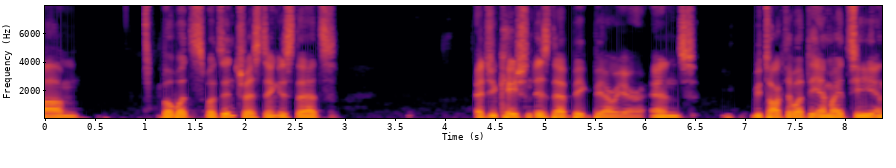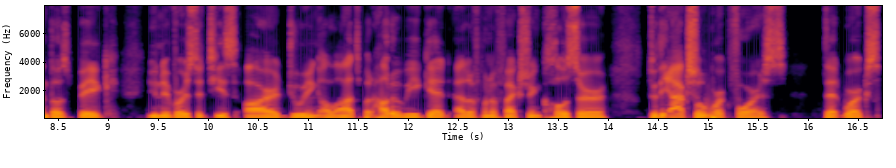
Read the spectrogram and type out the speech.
Um, but what's what's interesting is that education is that big barrier and we talked about the MIT and those big universities are doing a lot, but how do we get out of manufacturing closer to the actual workforce that works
